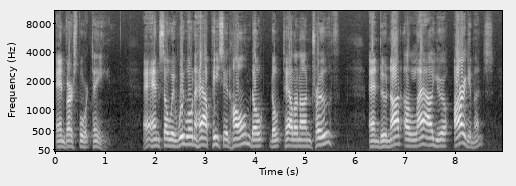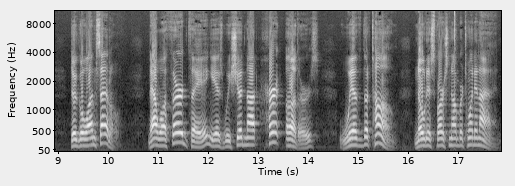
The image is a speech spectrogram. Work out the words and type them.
and verse 14. And so if we want to have peace at home, don't, don't tell an untruth and do not allow your arguments to go unsettled. Now, a third thing is we should not hurt others with the tongue. Notice verse number 29.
